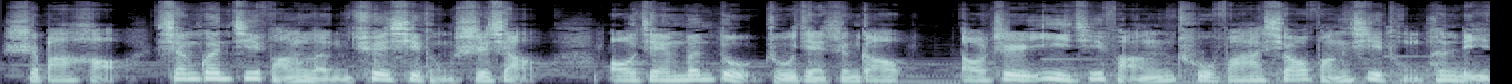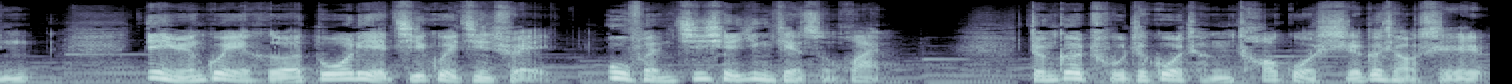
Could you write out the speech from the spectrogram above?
十八号相关机房冷却系统失效，包间温度逐渐升高，导致一机房触发消防系统喷淋，电源柜和多列机柜进水，部分机械硬件损坏，整个处置过程超过十个小时。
